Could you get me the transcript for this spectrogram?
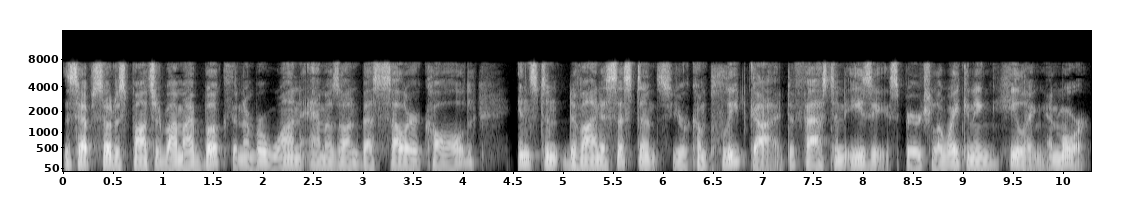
This episode is sponsored by my book, the number one Amazon bestseller called Instant Divine Assistance, your complete guide to fast and easy spiritual awakening, healing, and more.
